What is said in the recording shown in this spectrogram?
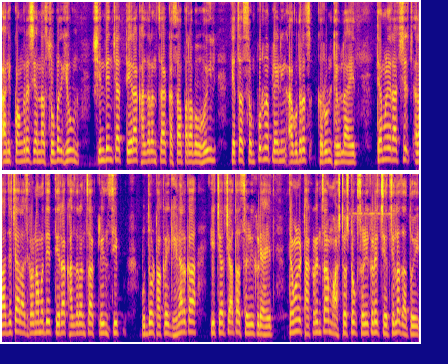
आणि काँग्रेस यांना सोबत घेऊन शिंदेंच्या तेरा खासदारांचा कसा पराभव होईल याचा संपूर्ण प्लॅनिंग अगोदरच करून ठेवला आहे. त्यामुळे राज्य राज्याच्या राजकारणामध्ये तेरा खासदारांचा क्लीन स्वीप उद्धव ठाकरे घेणार का? ही चर्चा आता सगळीकडे आहेत. त्यामुळे ठाकरेंचा मास्टर स्ट्रोक सगळीकडे चर्चेला जातोय.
